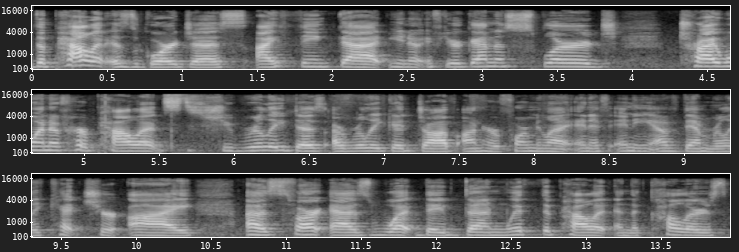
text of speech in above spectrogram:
the palette is gorgeous. I think that, you know, if you're going to splurge try one of her palettes. She really does a really good job on her formula. And if any of them really catch your eye as far as what they've done with the palette and the colors,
